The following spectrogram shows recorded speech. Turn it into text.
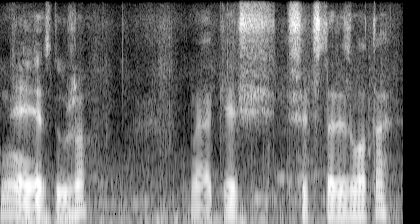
nie jest dużo. Jakieś 3-4 złote.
